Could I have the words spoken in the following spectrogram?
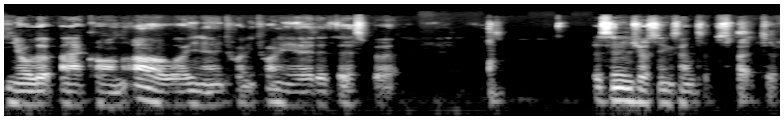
And you'll look back on, oh, well, you know, in 2020, I did this, but it's an interesting sense of perspective.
